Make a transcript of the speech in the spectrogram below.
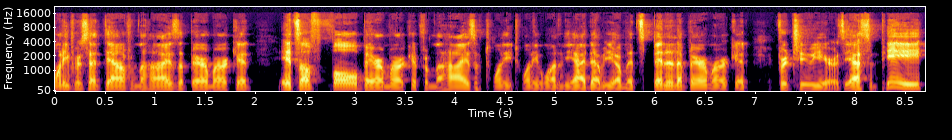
20% down from the highs of bear market. It's a full bear market from the highs of 2021 in the IWM. It's been in a bear market for two years. The S&P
